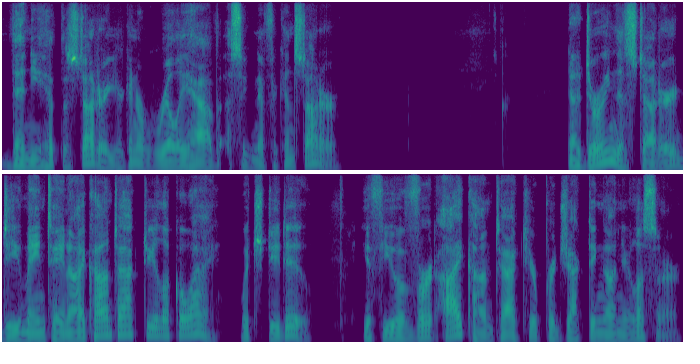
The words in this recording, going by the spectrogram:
then you hit the stutter, you're going to really have a significant stutter. Now, during the stutter, do you maintain eye contact or you look away? Which do you do? If you avert eye contact, you're projecting on your listener.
